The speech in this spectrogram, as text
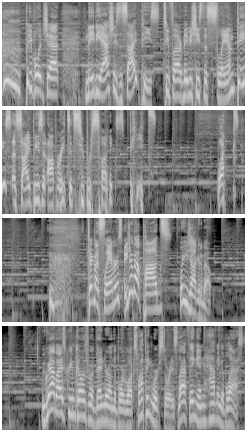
People in chat, maybe Ashley's the side piece. Two Flower, maybe she's the slam piece, a side piece that operates at supersonic speeds. What? talking about slammers? Are you talking about pogs? What are you talking about? We grab ice cream cones from a vendor on the boardwalk, swapping work stories, laughing, and having a blast.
